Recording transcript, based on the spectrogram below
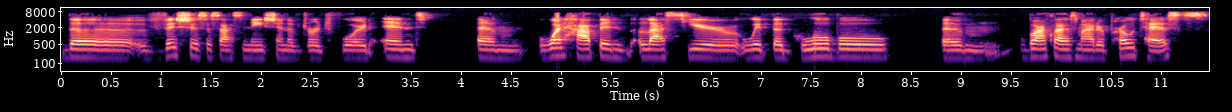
the vicious assassination of George Floyd. And um, what happened last year with the global um, Black Lives Matter protests,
